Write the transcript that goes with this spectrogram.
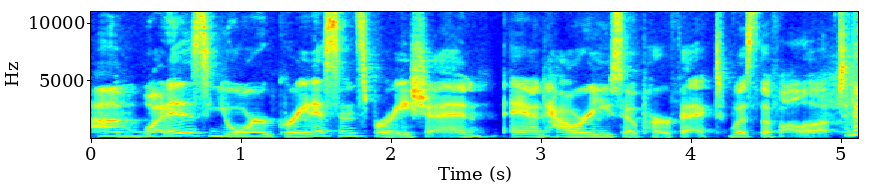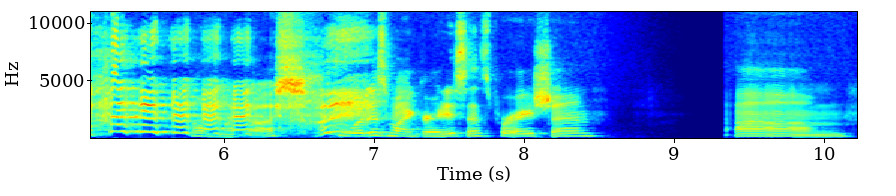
um, what is your greatest inspiration, and how are you so perfect? Was the follow up to that? oh my gosh, what is my greatest inspiration? Um,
